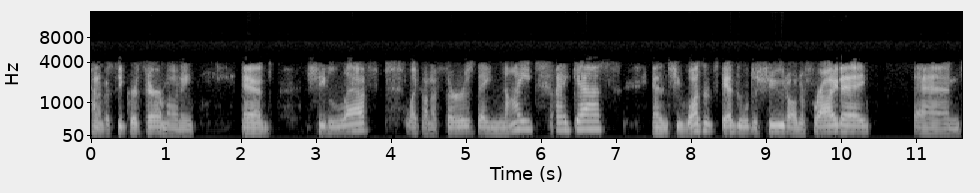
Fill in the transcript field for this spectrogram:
kind of a secret ceremony. And she left like on a Thursday night, I guess, and she wasn't scheduled to shoot on a Friday. And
